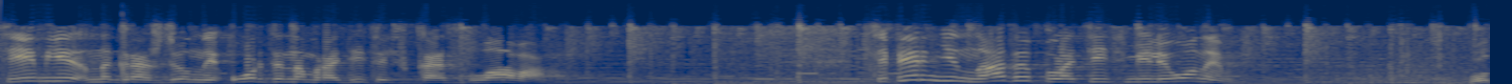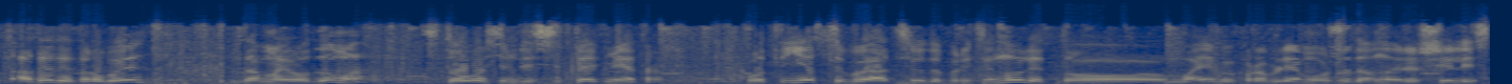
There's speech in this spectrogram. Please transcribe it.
семьи, награжденные орденом «Родительская слава». Теперь не надо платить миллионы. Вот от этой трубы до моего дома 185 метров. Вот если бы отсюда притянули, то мои бы проблемы уже давно решились.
